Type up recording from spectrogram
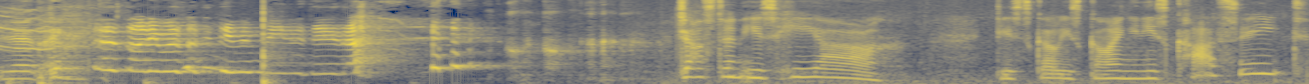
Yeah. It's funny was I didn't even mean to do that. Justin is here. Disco is going in his car seat.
